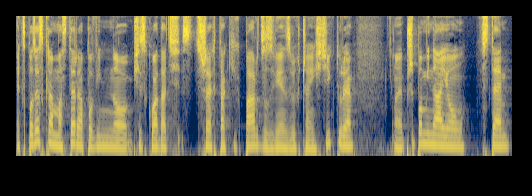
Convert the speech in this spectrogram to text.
Expose Scrum Mastera powinno się składać z trzech takich bardzo zwięzłych części, które e, przypominają wstęp,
